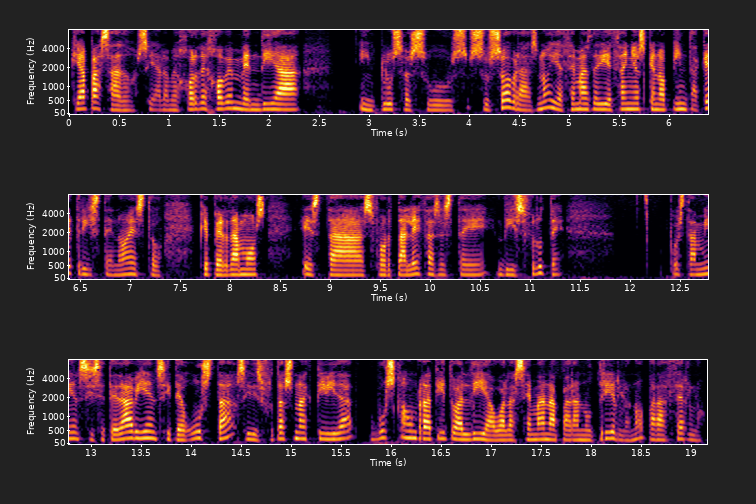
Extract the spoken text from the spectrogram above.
¿Qué ha pasado? Si a lo mejor de joven vendía incluso sus, sus obras, ¿no? Y hace más de 10 años que no pinta. Qué triste, ¿no? Esto, que perdamos estas fortalezas, este disfrute. Pues también, si se te da bien, si te gusta, si disfrutas una actividad, busca un ratito al día o a la semana para nutrirlo, ¿no? Para hacerlo.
